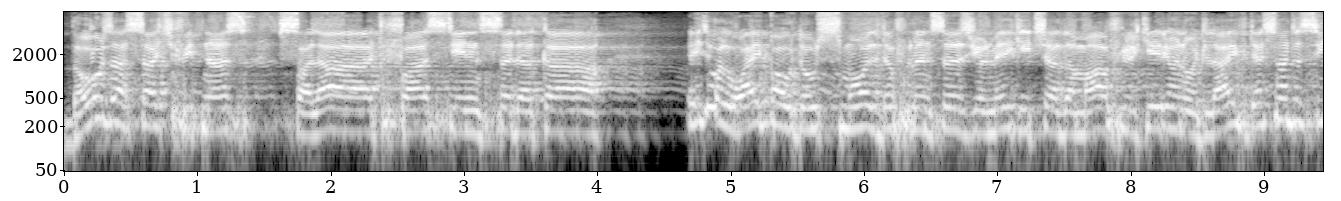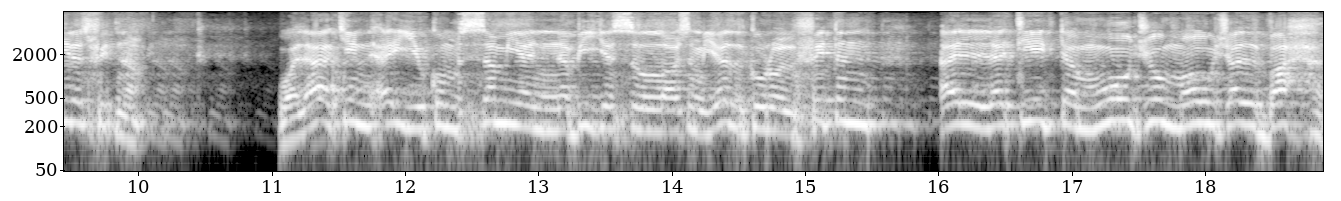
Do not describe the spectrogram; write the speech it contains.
those are such fitnas, salat, fasting, sadaqah. It will wipe out those small differences, you'll make each other maaf, you'll carry on with life. That's not a serious fitna. ولكن أيكم سمي النبي صلى الله عليه وسلم يذكر الفتن التي تموج موج البحر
